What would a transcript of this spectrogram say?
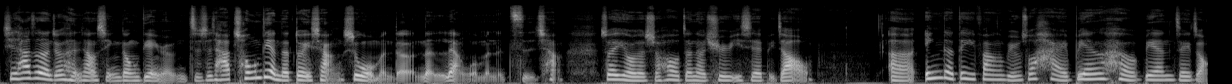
其实它真的就很像行动电源，只是它充电的对象是我们的能量、我们的磁场。所以有的时候真的去一些比较呃阴的地方，比如说海边、河边这种，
